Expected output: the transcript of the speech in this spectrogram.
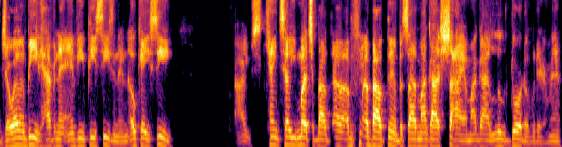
Joel Embiid having an MVP season in OKC. I can't tell you much about uh, about them besides my guy Shai and my guy Lu Dort over there, man.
